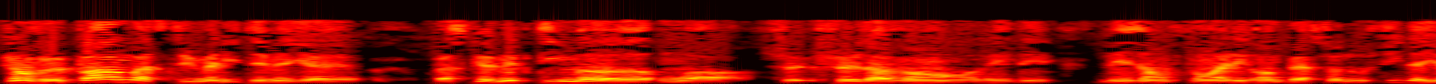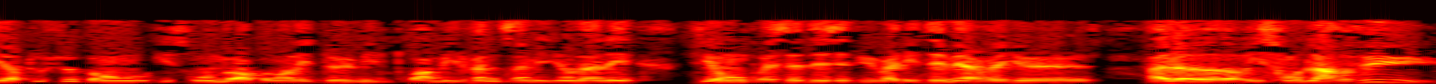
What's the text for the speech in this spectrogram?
J'en veux pas, moi, cette humanité meilleure. Parce que mes petits morts, moi, ceux, d'avant, les, enfants et les grandes personnes aussi, d'ailleurs, tous ceux qui, seront morts pendant les 2000, 3000, 25 millions d'années qui auront précédé cette humanité merveilleuse, alors ils seront de la revue.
